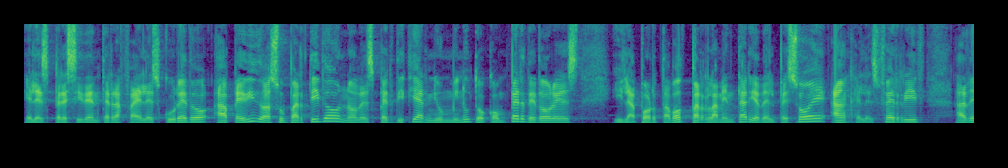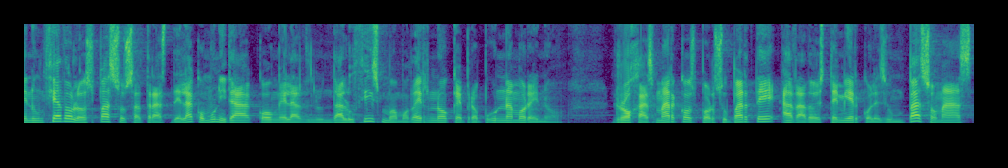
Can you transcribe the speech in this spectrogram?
El expresidente Rafael Escuredo ha pedido a su partido no desperdiciar ni un minuto con perdedores y la portavoz parlamentaria del PSOE, Ángeles Ferriz, ha denunciado los pasos atrás de la comunidad con el andalucismo moderno que propugna Moreno. Rojas Marcos, por su parte, ha dado este miércoles un paso más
